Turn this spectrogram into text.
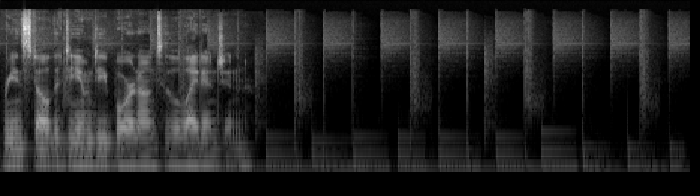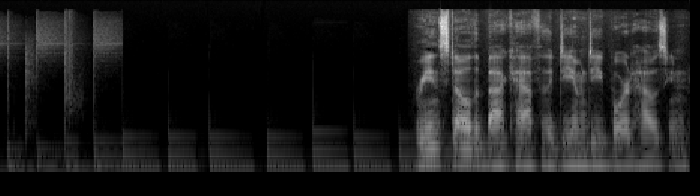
Reinstall the DMD board onto the light engine. Reinstall the back half of the DMD board housing.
